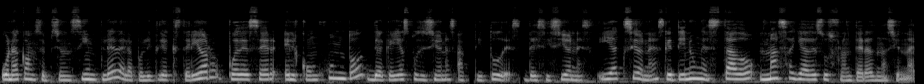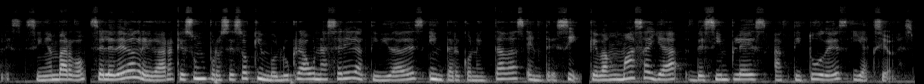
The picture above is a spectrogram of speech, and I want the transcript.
Una concepción simple de la política exterior puede ser el conjunto de aquellas posiciones, actitudes, decisiones y acciones que tiene un Estado más allá de sus fronteras nacionales. Sin embargo, se le debe agregar que es un proceso que involucra una serie de actividades interconectadas entre sí, que van más allá de simples actitudes y acciones.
